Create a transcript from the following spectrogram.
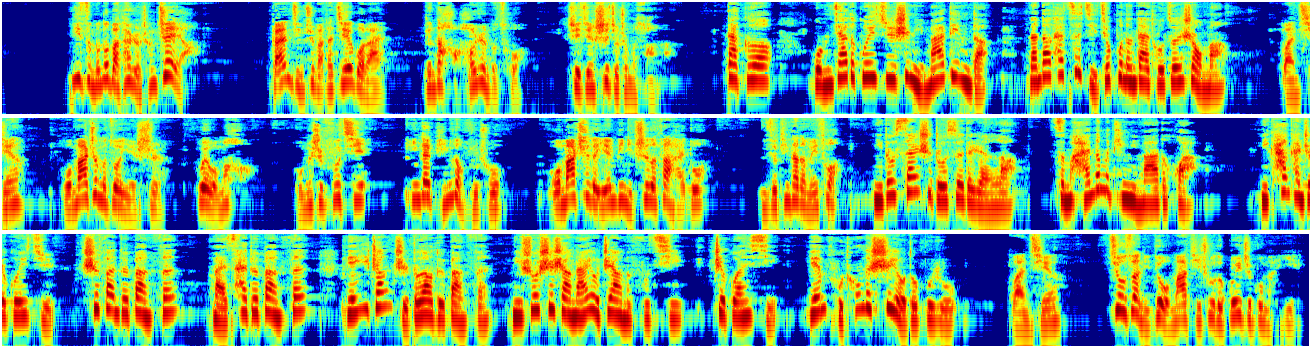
你怎么能把她惹成这样？赶紧去把她接过来，跟她好好认个错。这件事就这么算了。大哥，我们家的规矩是你妈定的，难道她自己就不能带头遵守吗？婉晴，我妈这么做也是为我们好，我们是夫妻，应该平等付出。我妈吃的盐比你吃的饭还多，你就听她的没错。你都三十多岁的人了，怎么还那么听你妈的话？你看看这规矩，吃饭对半分，买菜对半分，连一张纸都要对半分。你说世上哪有这样的夫妻？这关系连普通的室友都不如。婉晴，就算你对我妈提出的规制不满意。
